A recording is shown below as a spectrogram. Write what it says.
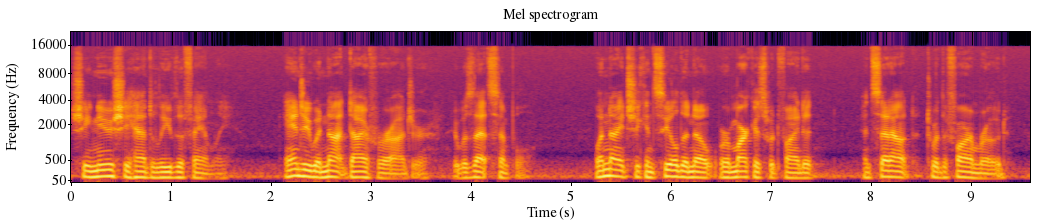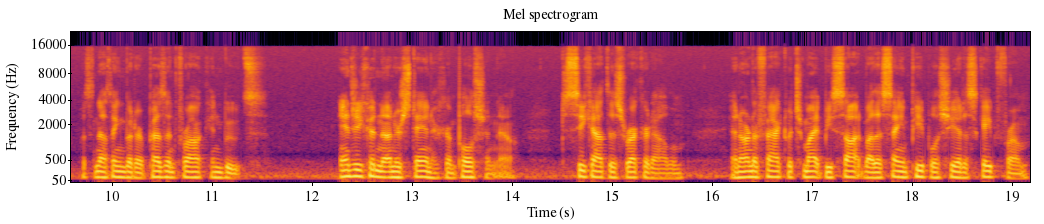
she knew she had to leave the family. Angie would not die for Roger, it was that simple. One night she concealed a note where Marcus would find it and set out toward the farm road with nothing but her peasant frock and boots. Angie couldn't understand her compulsion now to seek out this record album, an artifact which might be sought by the same people she had escaped from.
